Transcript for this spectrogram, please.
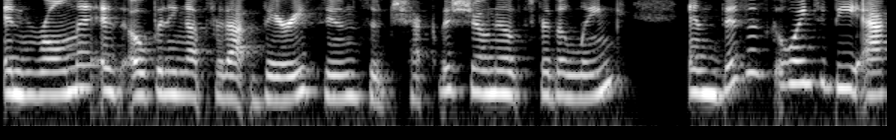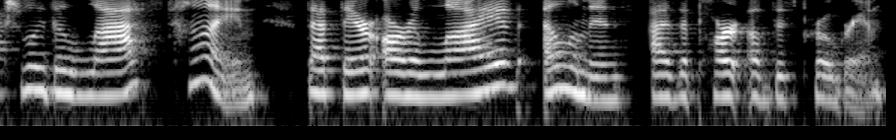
Enrollment is opening up for that very soon, so check the show notes for the link. And this is going to be actually the last time that there are live elements as a part of this program.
